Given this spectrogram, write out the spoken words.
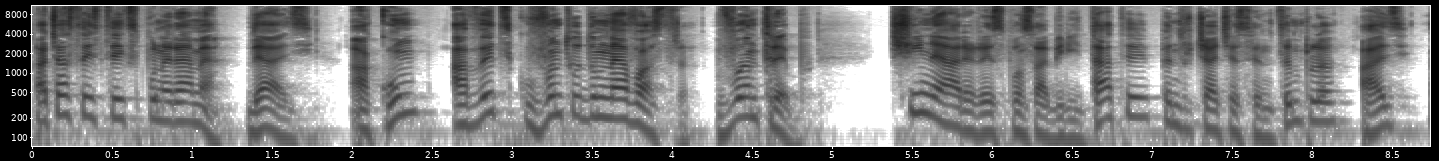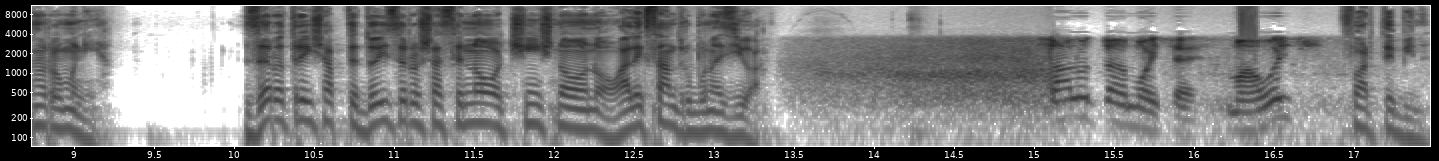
Aceasta este expunerea mea de azi. Acum aveți cuvântul dumneavoastră. Vă întreb, cine are responsabilitate pentru ceea ce se întâmplă azi în România? 0372069599. Alexandru, bună ziua! Salut, Moise! Mă auzi? Foarte bine.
